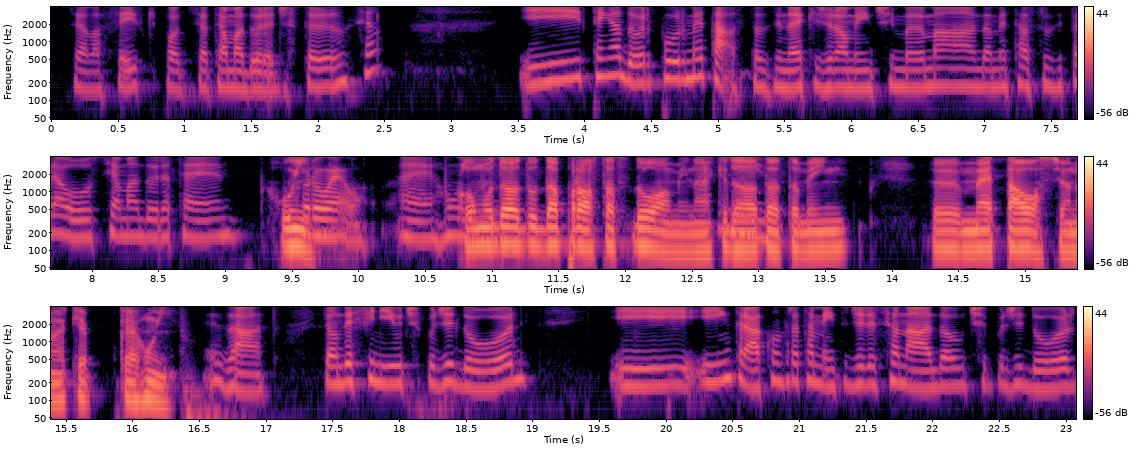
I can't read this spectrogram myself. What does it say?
se ela fez, que pode ser até uma dor à distância. E tem a dor por metástase, né? Que geralmente mama da metástase para osso é uma dor até ruim. Cruel. É, ruim. Como do, do, da próstata do homem, né? Que dá, dá também uh, metaóssea, né? Que é, que é ruim. Exato. Então, definir o tipo de dor e, e entrar com tratamento direcionado ao tipo de dor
